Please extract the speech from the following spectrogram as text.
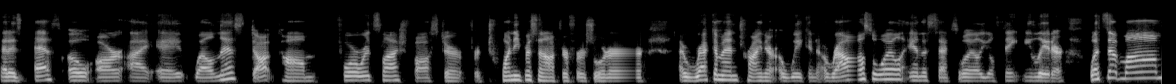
That is F O R I A wellness.com forward slash foster for 20% off your first order. I recommend trying their Awaken Arousal Oil and the Sex Oil. You'll thank me later. What's up, mom?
